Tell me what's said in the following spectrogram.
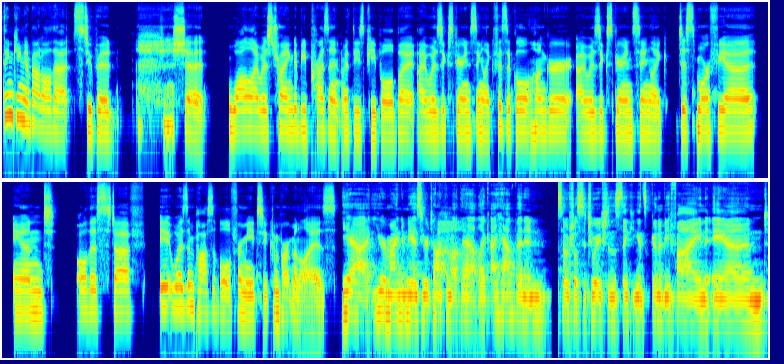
thinking about all that stupid shit. while I was trying to be present with these people, but I was experiencing like physical hunger. I was experiencing like dysmorphia and all this stuff. It was impossible for me to compartmentalize. Yeah, you reminded me as you were talking about that. Like, I have been in social situations thinking it's going to be fine. And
